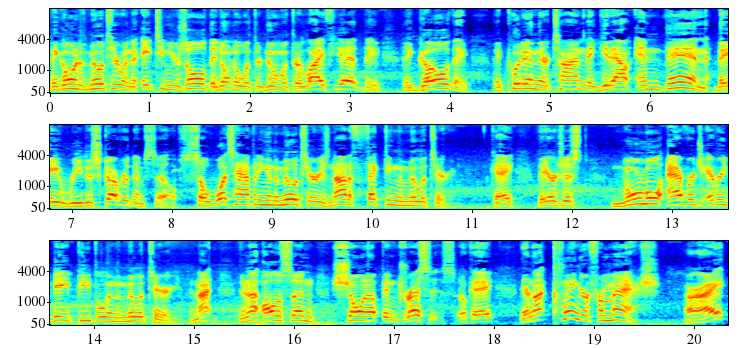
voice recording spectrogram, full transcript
They go into the military when they're 18 years old. They don't know what they're doing with their life yet. They they go, they they put in their time, they get out and then they rediscover themselves. So what's happening in the military is not affecting the military. Okay? They are just normal, average, everyday people in the military. They're not, they're not all of a sudden showing up in dresses, okay? They're not Klinger from MASH, all right?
